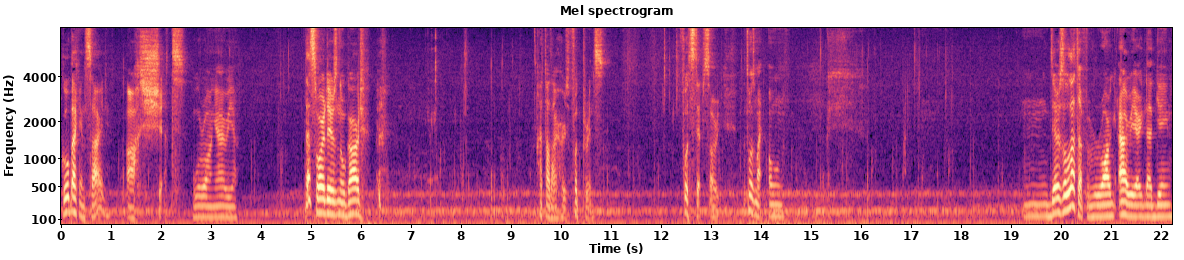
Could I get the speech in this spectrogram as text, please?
go back inside? Ah, shit. Wrong area. That's why there's no guard. I thought I heard footprints. Footsteps, sorry. That was my own. Mm, there's a lot of wrong area in that game.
